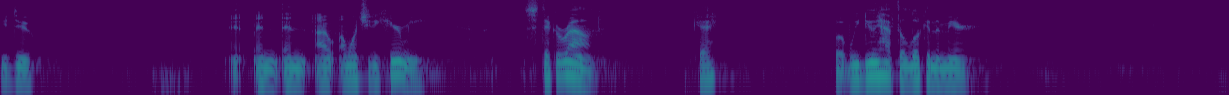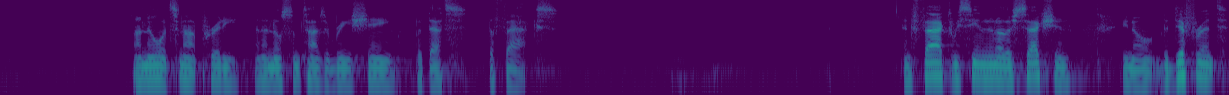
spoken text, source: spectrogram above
You do. And, and, and I, I want you to hear me. Stick around, okay? But we do have to look in the mirror. I know it's not pretty, and I know sometimes it brings shame, but that's the facts. In fact, we see in another section, you know, the different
